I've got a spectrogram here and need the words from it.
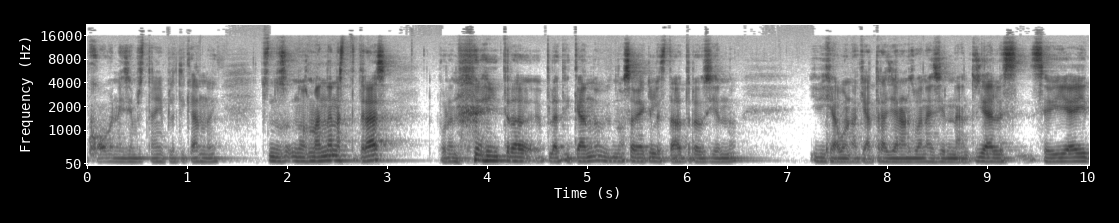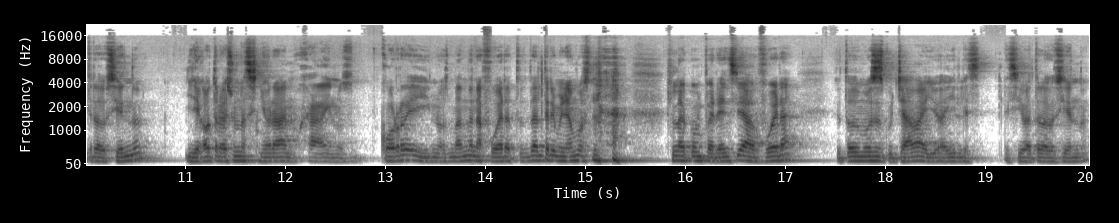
jóvenes siempre están ahí platicando. Entonces nos, mandan hasta atrás por ahí platicando, no sabía que le estaba traduciendo. Y dije, ah, bueno, aquí atrás ya no nos van a decir nada. Entonces ya les seguía ahí traduciendo y llega otra vez una señora enojada y nos corre y nos mandan afuera. Total, terminamos la, la conferencia afuera. De todos modos escuchaba y yo ahí les, les iba traduciendo.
